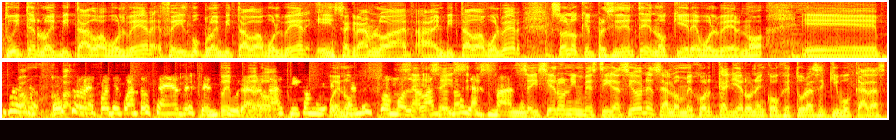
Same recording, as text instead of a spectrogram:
Twitter lo ha invitado a volver, Facebook lo ha invitado a volver, Instagram lo ha, invitado a volver, solo que el presidente no quiere volver, ¿no? Eh, bueno, eso después de cuántos años de censura, ¿verdad? Así como, bueno, como lavándonos las manos. Se hicieron investigaciones, a lo mejor cayeron en conjeturas equivocadas.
